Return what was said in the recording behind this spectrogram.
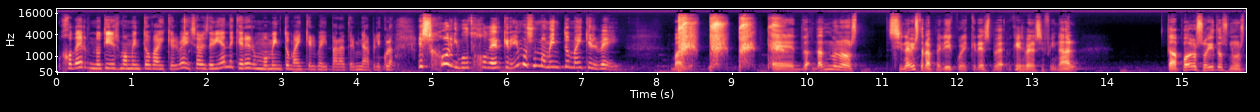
joder, no tienes momento Michael Bay, ¿sabes? Debían de querer un momento Michael Bay para terminar la película. Es Hollywood, joder, queremos un momento Michael Bay. Vale. Eh, da- dadme unos. Si no has visto la película y queréis ver, queréis ver ese final, tapad los oídos unos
